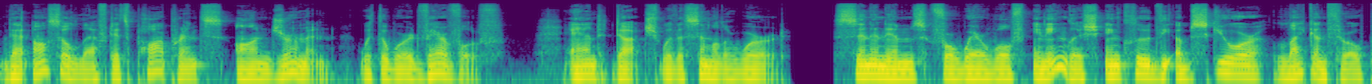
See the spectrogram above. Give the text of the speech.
that also left its paw prints on German with the word Werwolf, and Dutch with a similar word. Synonyms for werewolf in English include the obscure lycanthrope,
